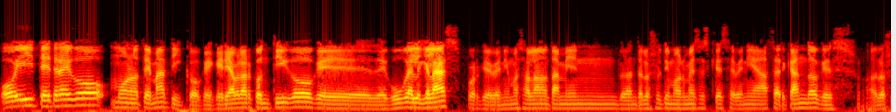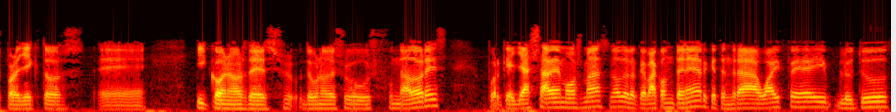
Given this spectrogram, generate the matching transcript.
Hoy te traigo monotemático, que quería hablar contigo que de Google Glass, porque venimos hablando también durante los últimos meses que se venía acercando, que es uno de los proyectos eh, iconos de, uno de sus fundadores, porque ya sabemos más ¿no? de lo que va a contener, que tendrá Wi-Fi, Bluetooth,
